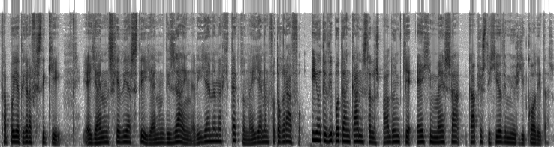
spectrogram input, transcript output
θα πω για τη γραφιστική, ε, για έναν σχεδιαστή, για έναν designer ή για έναν αρχιτέκτονα ή για έναν φωτογράφο. Ή οτιδήποτε αν κάνεις τέλος πάντων και έχει μέσα κάποιο στοιχείο δημιουργικότητας.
